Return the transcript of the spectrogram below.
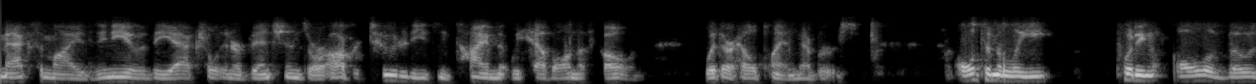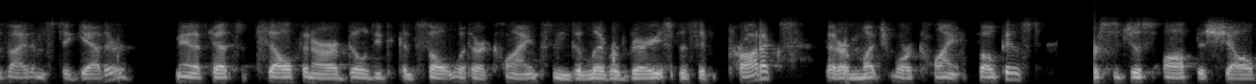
maximize any of the actual interventions or opportunities and time that we have on the phone with our health plan members. Ultimately, putting all of those items together manifests itself in our ability to consult with our clients and deliver very specific products that are much more client focused versus just off the shelf.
